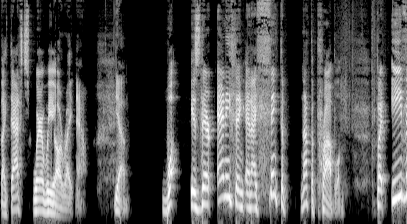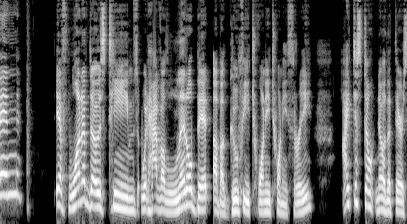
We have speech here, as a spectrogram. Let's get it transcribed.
like that's where we are right now. Yeah. What is there anything? And I think the not the problem, but even if one of those teams would have a little bit of a goofy 2023, I just don't know that there's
